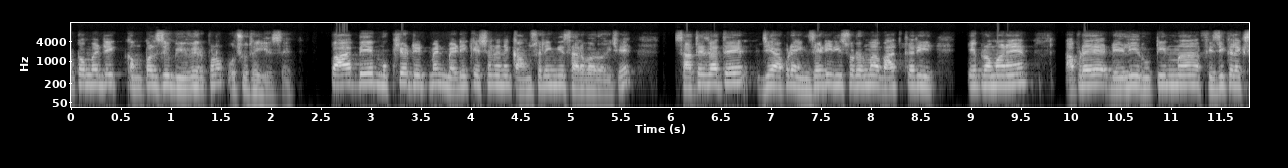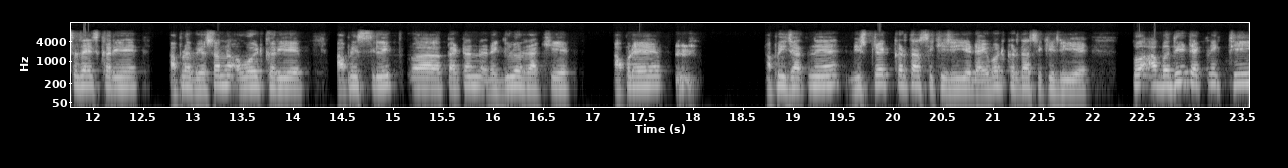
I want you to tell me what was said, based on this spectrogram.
ઓટોમેટિક કમ્પલ્સિવ બિહેવિયર પણ ઓછું થઈ જશે. તો આ બે મુખ્ય ટ્રીટમેન્ટ મેડિકેશન અને કાઉન્સેલિંગની સારવાર હોય છે. સાથે સાથે જે આપણે એન્ઝાયટી ડિસઓર્ડરમાં વાત કરી, એ પ્રમાણે આપણે ડેલી રૂટીનમાં ફિઝિકલ એક્સરસાઇઝ કરીએ, આપણે વ્યસન અવોઇડ કરીએ, આપણી સ્લીપ પેટર્ન રેગ્યુલર રાખીએ, આપણે આપણી જાતને ડિસ્ટ્રેક્ટ કરતા શીખી જઈએ ડાયવર્ટ કરતા શીખી જઈએ. તો આ બધી ટેકનિકથી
